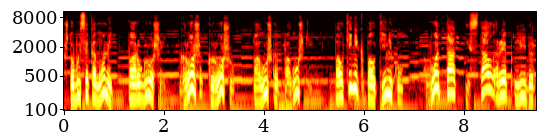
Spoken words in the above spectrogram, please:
чтобы сэкономить пару грошей. Грош к грошу, полушка к полушке, полтинник к полтиннику. Вот так и стал рэп-либер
